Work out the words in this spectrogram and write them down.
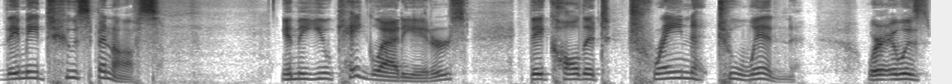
They made two spin-offs. In the UK Gladiators, they called it Train to Win, where it was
